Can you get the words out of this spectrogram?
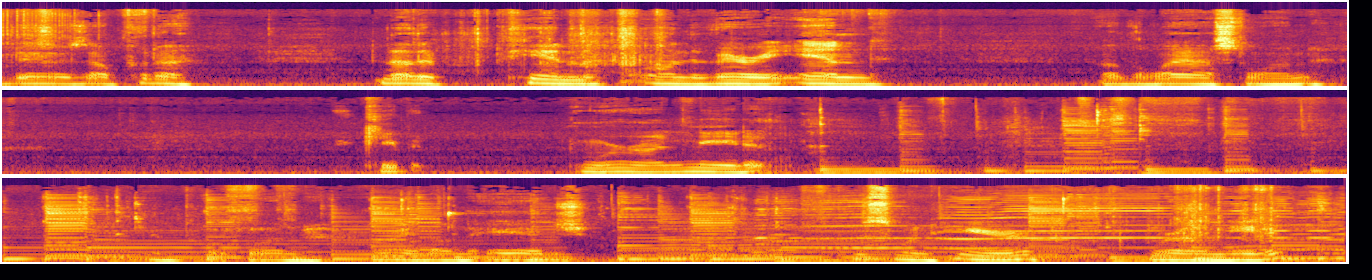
Do is I'll put a another pin on the very end of the last one. Keep it where I need it. And put one right on the edge. This one here where I need it.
